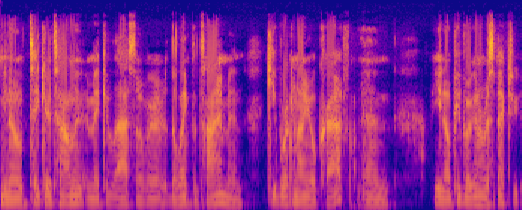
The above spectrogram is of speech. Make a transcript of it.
you know take your talent and make it last over the length of time and keep working on your craft and you know people are going to respect you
